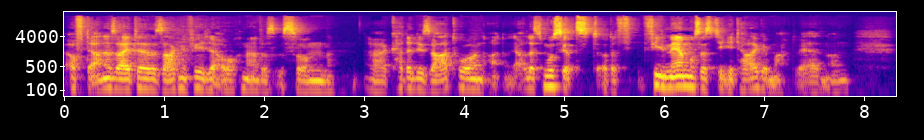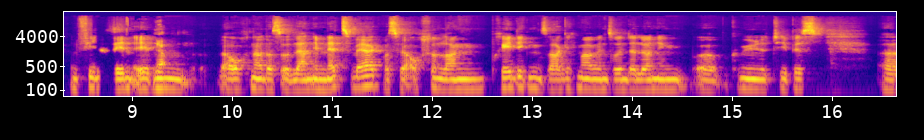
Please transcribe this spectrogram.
auf der anderen Seite sagen viele auch, na, das ist so ein äh, Katalysator und alles muss jetzt, oder viel mehr muss jetzt digital gemacht werden. Und, und viele sehen eben ja. auch, na, dass so Lernen im Netzwerk, was wir auch schon lange predigen, sage ich mal, wenn du in der Learning äh, Community bist, äh,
